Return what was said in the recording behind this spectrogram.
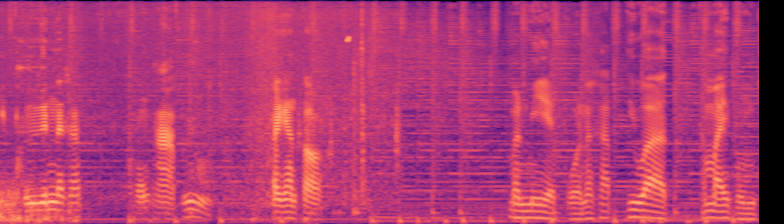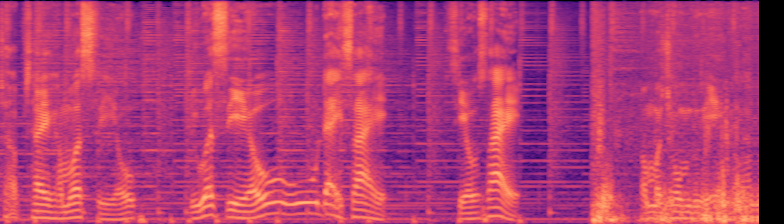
ที่พื้นนะครับ ของผาพึ่งไปกันต่อ มันมีเหตุผลนะครับ ที่ว่าทำไมผมชอบใช้คำว่าเสียว หรือว่าเสียวได้ไส้ เสียวไส้ลองมาชมดูเองนะครับ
